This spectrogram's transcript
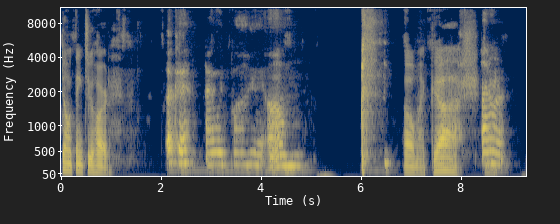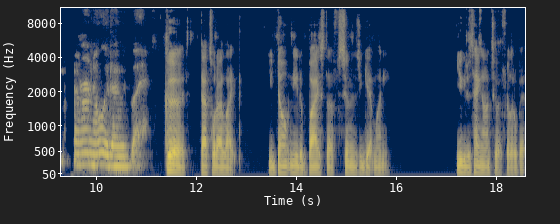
Don't think too hard. Okay, I would buy. Um, Oh my gosh. I don't. I don't know what I would buy. Good. That's what I like. You don't need to buy stuff as soon as you get money. You can just hang on to it for a little bit.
